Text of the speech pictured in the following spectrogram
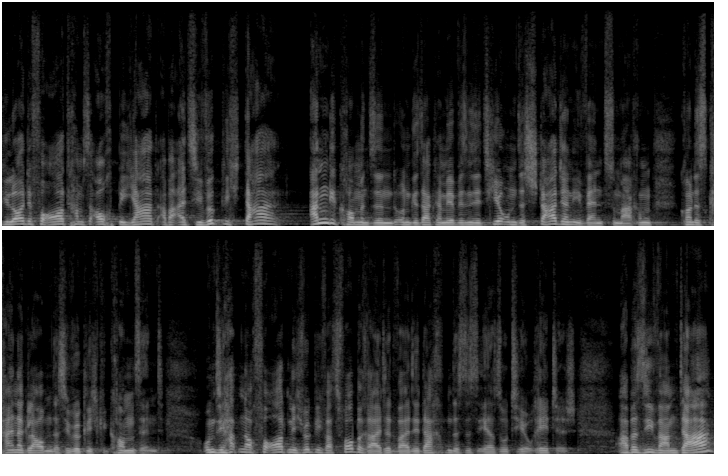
die Leute vor Ort haben es auch bejaht. Aber als sie wirklich da angekommen sind und gesagt haben, wir sind jetzt hier, um das Stadion-Event zu machen, konnte es keiner glauben, dass sie wirklich gekommen sind. Und sie hatten auch vor Ort nicht wirklich was vorbereitet, weil sie dachten, das ist eher so theoretisch. Aber sie waren da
